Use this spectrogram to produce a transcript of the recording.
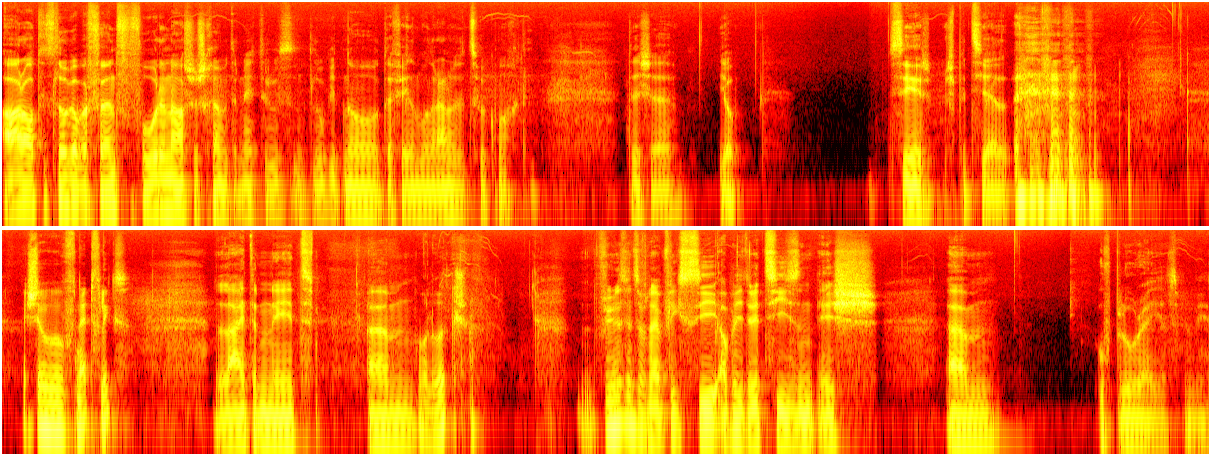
anraten zu schauen, aber fangt von vorne an, sonst kommt ihr nicht raus und schaut noch den Film, den er auch noch dazu gemacht hat. Das ist, äh, ja, sehr speziell. Bist du auf Netflix? Leider nicht. Ähm, Wo schaust früher sind sie auf Netflix, gewesen, aber die dritte Season ist ähm, auf Blu-ray jetzt bei mir.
